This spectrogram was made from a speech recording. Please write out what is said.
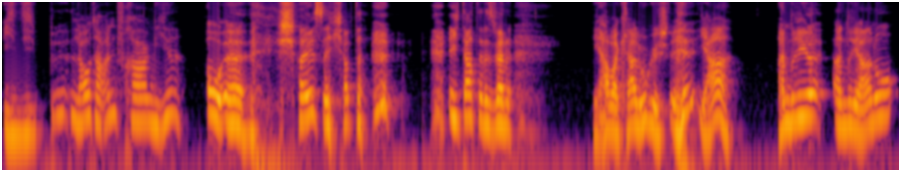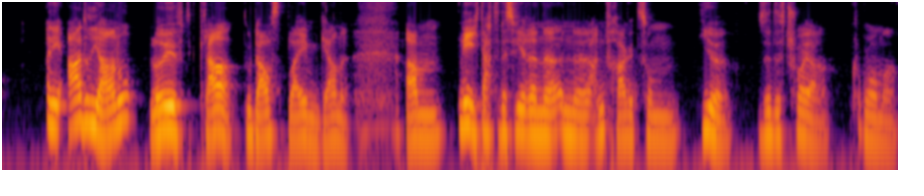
Ich, die, lauter Anfragen hier. Oh, äh, scheiße, ich hab da... ich dachte, das wäre eine... Ja, aber klar, logisch. ja, Andrea, Andriano, nee, Adriano läuft. Klar, du darfst bleiben, gerne. Ähm, Nee, ich dachte, das wäre eine, eine Anfrage zum hier, The Destroyer. Gucken wir mal.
